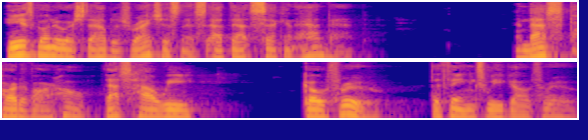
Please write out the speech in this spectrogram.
He is going to establish righteousness at that second advent. And that's part of our hope. That's how we go through the things we go through.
